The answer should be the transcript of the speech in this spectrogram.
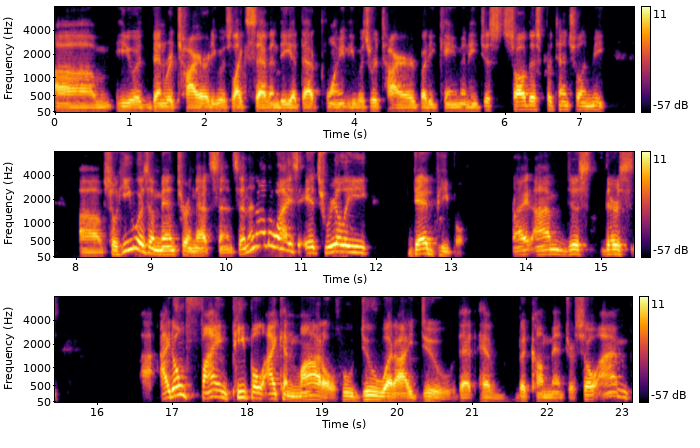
Um, he had been retired. He was like 70 at that point. He was retired, but he came and he just saw this potential in me. Uh, so he was a mentor in that sense. And then otherwise, it's really dead people, right? I'm just, there's, I don't find people I can model who do what I do that have become mentors. So I'm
